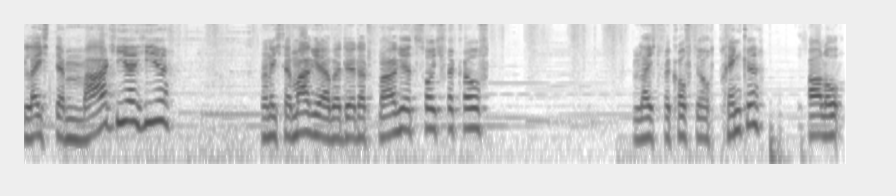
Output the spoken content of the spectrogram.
Vielleicht der Magier hier? Na, nicht der Magier, aber der das Magierzeug verkauft. Vielleicht verkauft er auch Tränke. Hallo.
